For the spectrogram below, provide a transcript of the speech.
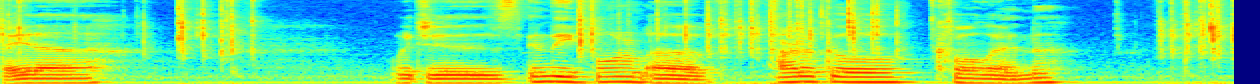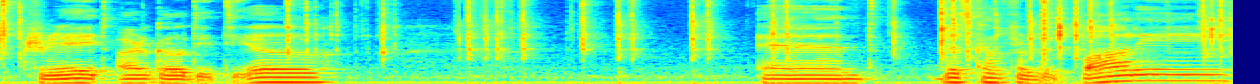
data, which is in the form of article colon create article DTO. And this comes from the body,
